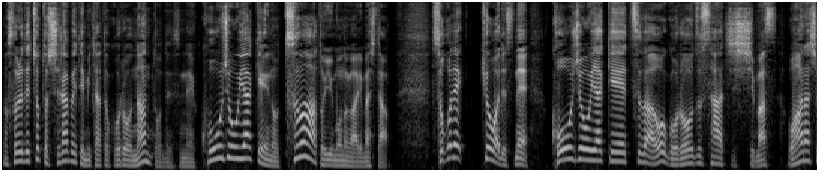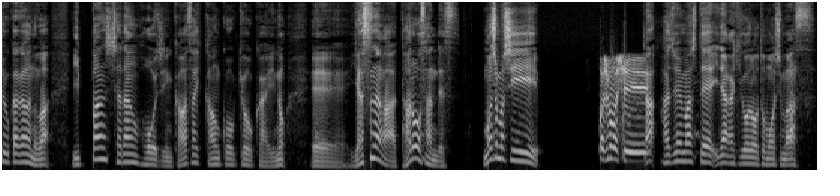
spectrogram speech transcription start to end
まあそれでちょっと調べてみたところ、なんとですね、工場夜景のツアーというものがありました。そこで今日はですね、工場夜景ツアーをゴローズサーチします。お話を伺うのは、一般社団法人川崎観光協会の、えー、安永太郎さんです。もしもし。もしもし。あ、はじめまして、稲垣吾郎と申します。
